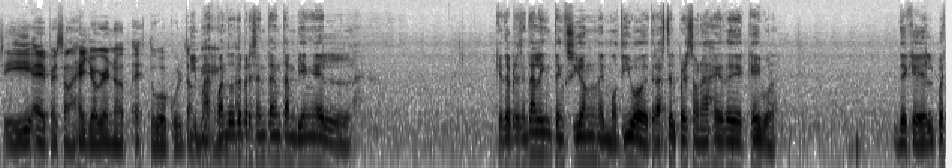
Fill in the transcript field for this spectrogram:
Sí, el personaje Juggernaut estuvo cool y también. más cuando te presentan también el... Que te presentan la intención, el motivo detrás del personaje de Cable. De que él pues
